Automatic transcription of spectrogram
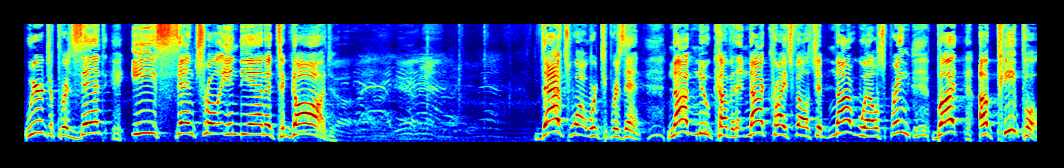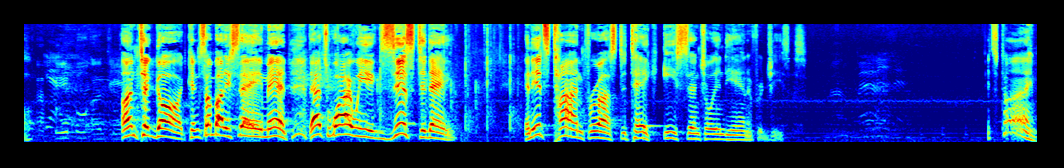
We're to present East Central Indiana to God. That's what we're to present. Not New Covenant, not Christ Fellowship, not Wellspring, but a people unto God. Can somebody say amen? That's why we exist today. And it's time for us to take East Central Indiana for Jesus. It's time.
